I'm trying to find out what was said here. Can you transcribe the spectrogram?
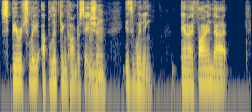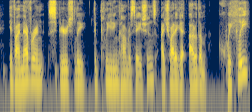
spiritually uplifting conversation mm-hmm. is winning. And I find that if I'm ever in spiritually depleting conversations, I try to get out of them quickly.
